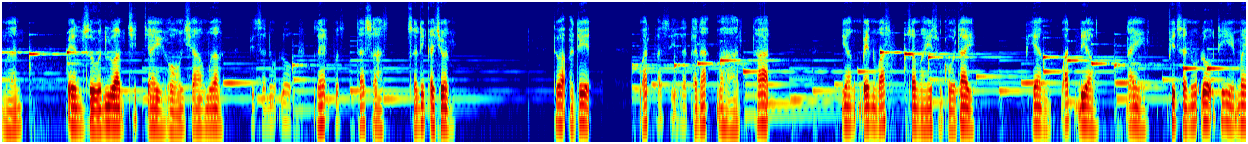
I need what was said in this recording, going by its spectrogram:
เหมือน เป็นศูนย์รวมจิตใจของชาวเมือง พิษณุโลกและพุทธศาสนิ กชน ทั่วประเทศ วัดพระศรีรัตนมหาธาตุยังเป็นวัดสมัยสุโขทัยเพียงวัดเดียวในพิษณุโลกที่ไม่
